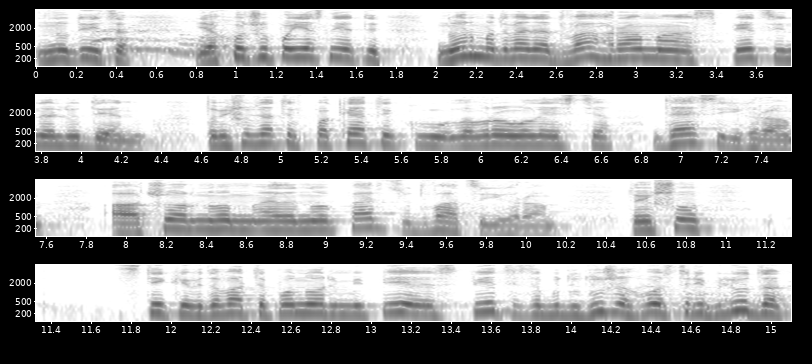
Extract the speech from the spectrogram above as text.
Ну, дивіться, я хочу пояснити, норма доведена 2 грама спеції на людину. Тобто, якщо взяти в пакетику лаврового листя 10 грам, а чорного меленого перцю 20 грам, то якщо стільки видавати по нормі спеції, це буде дуже гострі блюда.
